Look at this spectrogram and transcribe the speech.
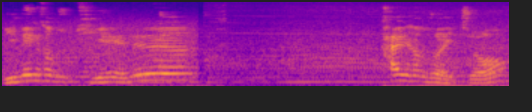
이냉 선수 뒤에는 카이 선수가 있죠.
